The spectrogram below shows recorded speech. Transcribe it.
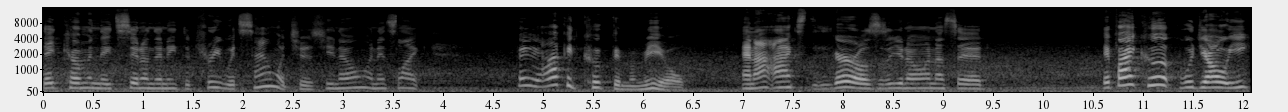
they'd come and they'd sit underneath the tree with sandwiches, you know, and it's like, baby, I could cook them a meal. And I asked the girls, you know, and I said, if I cook, would y'all eat?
